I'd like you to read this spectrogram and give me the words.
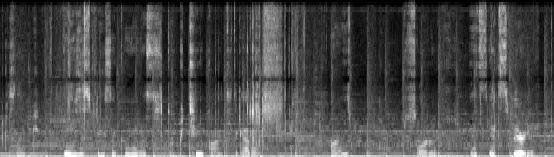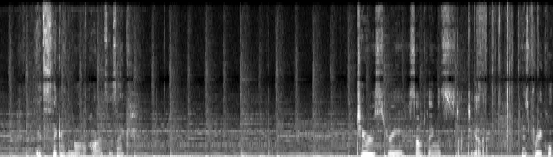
Because like, these basically, I guess, stuck two cards together. Or at least, sort of. It's, it's very, it's thicker than normal cards. It's like two or three something stuck together. It's pretty cool.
